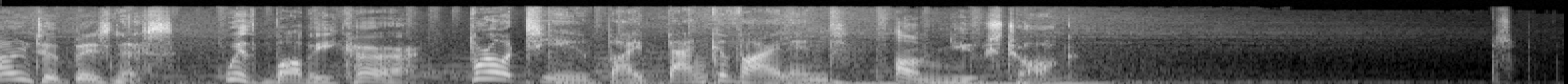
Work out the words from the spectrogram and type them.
Down to Business with Bobby Kerr. Brought to you by Bank of Ireland on Newstalk.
